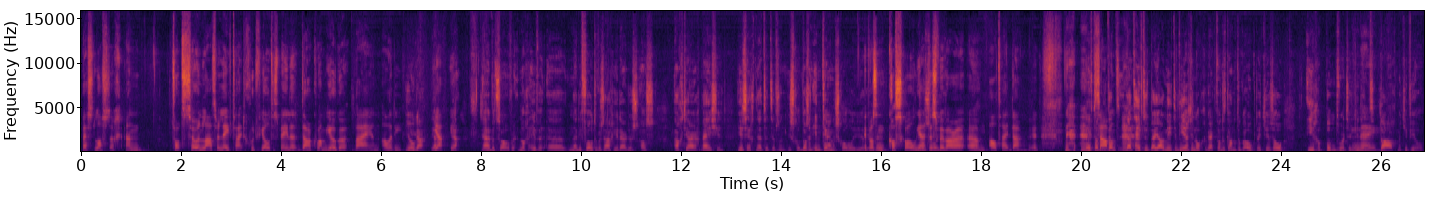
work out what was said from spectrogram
best lastig. En tot zo'n latere leeftijd goed viool te spelen... daar kwam yoga bij en alle die... Yoga. Ja, Ja, ja. ja. Daar hebben we het zo over. Nog even eh, naar die foto. We zagen je daar dus als achtjarig meisje. Je zegt net, het was een, het was een interne school. Het was een kostschool, ja, kostschool, dus we ja. waren ehm, altijd daar. Heeft dat, niet- S'avonds- dat, dat heeft dus bij jou niet de weerzin opgewekt. Want het kan natuurlijk ook dat je zo ingepompt wordt... dat je Nee. denkt, dag, met je viool.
